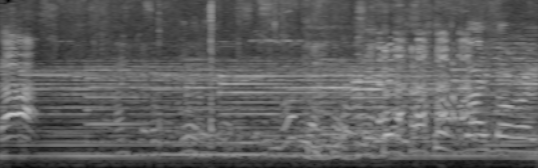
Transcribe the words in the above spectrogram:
Да. Дай говорю.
